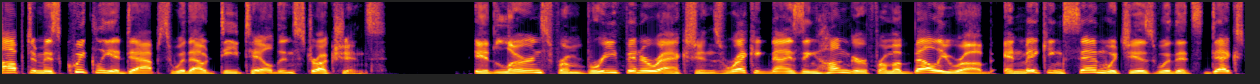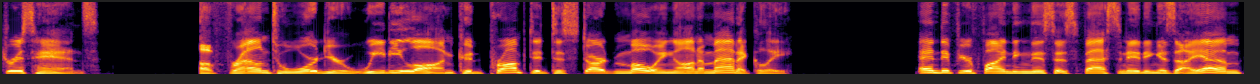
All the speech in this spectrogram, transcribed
Optimus quickly adapts without detailed instructions. It learns from brief interactions, recognizing hunger from a belly rub and making sandwiches with its dexterous hands. A frown toward your weedy lawn could prompt it to start mowing automatically. And if you're finding this as fascinating as I am,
